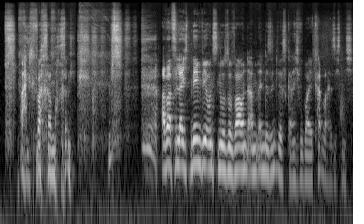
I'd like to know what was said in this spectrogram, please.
einfacher machen. Aber vielleicht nehmen wir uns nur so wahr und am Ende sind wir es gar nicht, wobei, weiß ich nicht.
